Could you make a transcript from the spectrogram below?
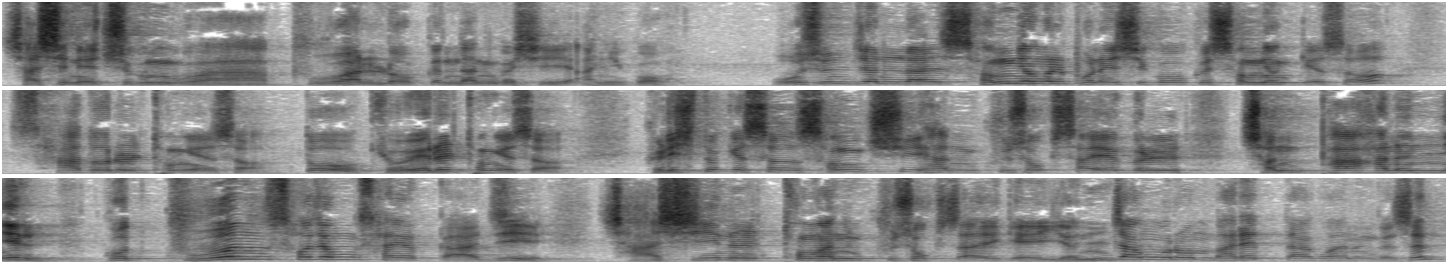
자신의 죽음과 부활로 끝난 것이 아니고 오순절날 성령을 보내시고 그 성령께서 사도를 통해서 또 교회를 통해서 그리스도께서 성취한 구속 사역을 전파하는 일, 곧 구원 서정 사역까지 자신을 통한 구속 사역의 연장으로 말했다고 하는 것을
